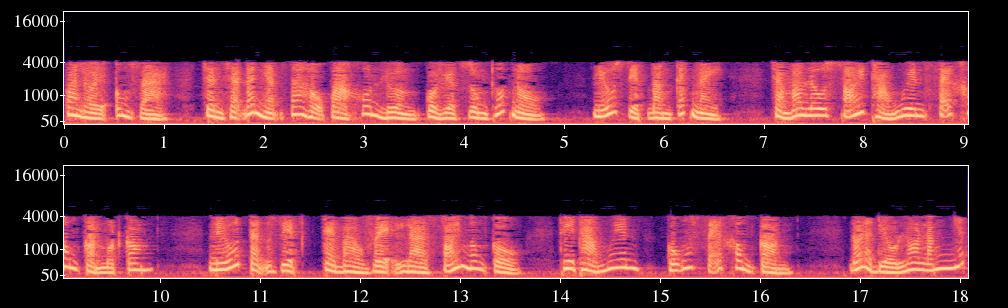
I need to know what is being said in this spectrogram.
Qua lời ông già, Trần Trạng đã nhận ra hậu quả khôn lường của việc dùng thuốc nổ. Nếu diệt bằng cách này, chẳng bao lâu sói Thảo Nguyên sẽ không còn một con. Nếu tận diệt kẻ bảo vệ là sói Mông Cổ, thì Thảo Nguyên cũng sẽ không còn. Đó là điều lo lắng nhất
